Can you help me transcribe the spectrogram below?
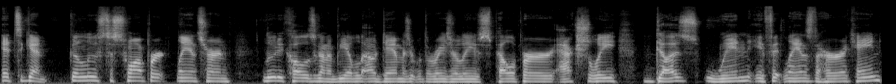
it's again Gonna lose to Swampert, Lanturn. Ludicolo is gonna be able to outdamage it with the Razor Leaves. Pelipper actually does win if it lands the Hurricane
